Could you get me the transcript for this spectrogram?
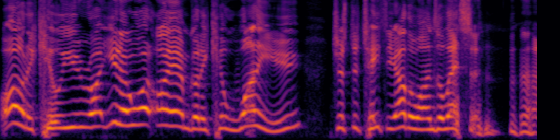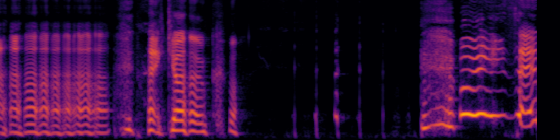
I want to kill you, right? You know what? I am going to kill one of you just to teach the other ones a lesson." they go. we said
